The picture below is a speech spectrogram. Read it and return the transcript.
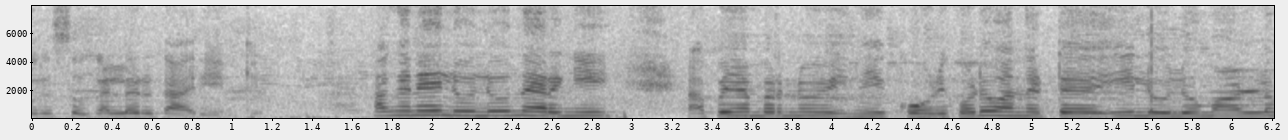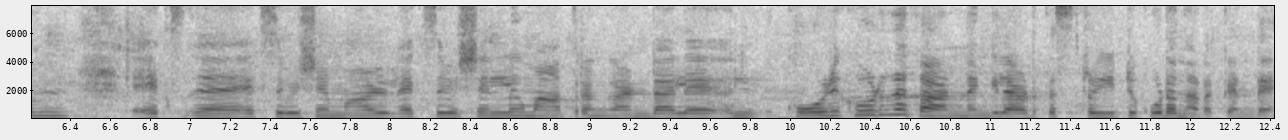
ഒരു സുഖമുള്ളൊരു കാര്യം എനിക്ക്. അങ്ങനെ ലുലുന്ന് ഇറങ്ങി. അപ്പോൾ ഞാൻ പറഞ്ഞു ഇനി കോഴിക്കോട് വന്നിട്ട് ഈ ലുലു മാളിലും എക്സ് എക്സിബിഷൻ മാൾ എക്സിബിഷനിൽ മാത്രം കണ്ടാൽ കോഴിക്കോടിനെ കാണണമെങ്കിൽ അവിടുത്തെ സ്ട്രീറ്റിൽ കൂടെ നടക്കണ്ടേ.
